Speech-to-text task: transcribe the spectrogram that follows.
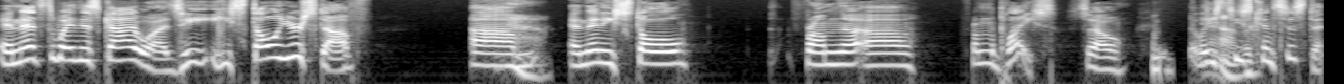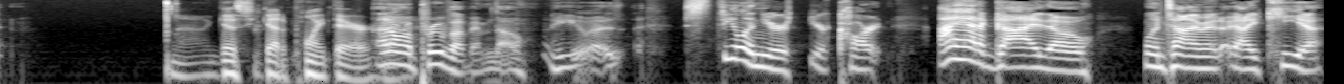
And that's the way this guy was. He he stole your stuff. Um and then he stole from the uh from the place. So at least Yeah, he's consistent. Uh, I guess you got a point there. I don't approve of him though. He was stealing your your cart. I had a guy though one time at IKEA.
